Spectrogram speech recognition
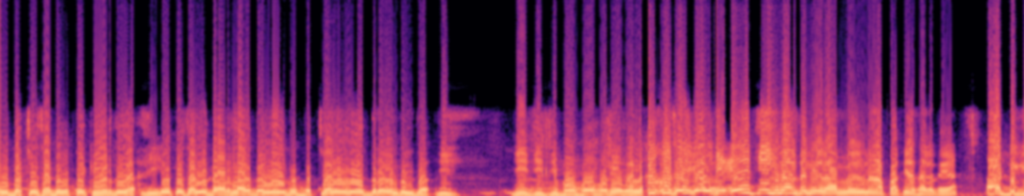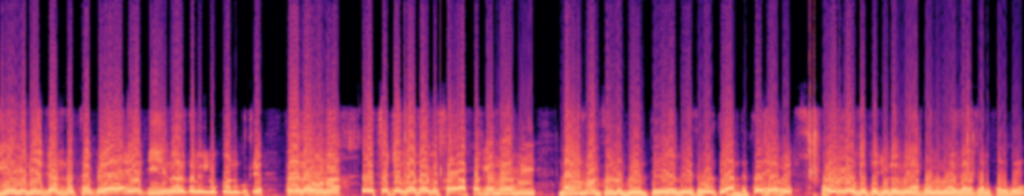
ਵੀ ਬੱਚੇ ਸਾਡੇ ਉੱਤੇ ਖੇਡਦੇ ਆ। ਜੀ। ਇੱਥੇ ਸਾਨੂੰ ਡਰ ਲੱਗਦਾ ਜੀ ਵੀ ਬੱਚਿਆਂ ਨੂੰ ਨਹੀਂ ਇੱਧਰ ਆਉਣ ਦੇਈਦਾ। ਜੀ। ਜੀ ਜੀ ਜੀ ਬਹੁਤ ਬਹੁਤ ਵਧੀਆ ਗੱਲ। ਬਿਲਕੁਲ ਸਹੀ ਗੱਲ ਨਹੀਂ ਇਹ ਚੀਜ਼ ਨਾਲ ਤਾਂ ਨਹੀਂ ਆਰਾਮ ਮਿਲਣਾ ਆਪਾਂ ਕਹਿ ਸਕਦੇ ਆ ਆ ਡਿੱਗੀਆਂ ਜਿਹੜੀਆਂ ਗੰਦ ਇੱਥੇ ਪਿਆ ਇਹ ਚੀਜ਼ ਨਾਲ ਤਾਂ ਨਹੀਂ ਲੋਕਾਂ ਨੂੰ ਕੁਝ ਫਾਇਦਾ ਹੋਣਾ। ਇਸ ਤੋਂ ਚੰਗਾ ਤਾਂ ਵੀ ਸ- ਆਪਾਂ ਕਹਿੰਦੇ ਆ ਵੀ ਨਗਰ ਕੌਂਸਲ ਨੂੰ ਬੇਨਤੀ ਹੈ ਵੀ ਇਸ ਵੱਲ ਧਿਆਨ ਦਿੱਤਾ ਜਾਵੇ। ਹੋਰ ਲੋਕ ਇੱਥੇ ਜੁੜੇ ਨੇ ਆਪਾਂ ਉਹਨਾਂ ਨਾਲ ਗੱਲ ਕਰ ਸਕਦੇ ਆ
